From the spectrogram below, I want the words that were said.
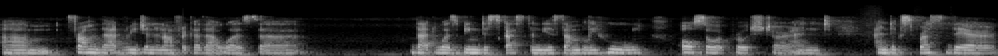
um, from that region in Africa that was. Uh, that was being discussed in the assembly who also approached her and and expressed their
